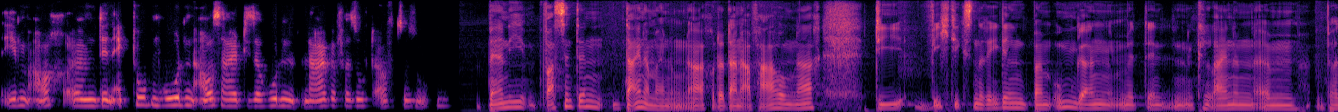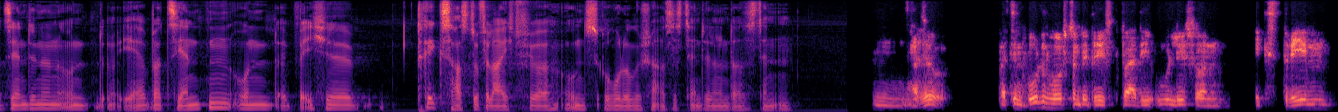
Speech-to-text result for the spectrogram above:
eben auch ähm, den Ektopenhoden außerhalb dieser Hodenlage versucht aufzusuchen. Bernie, was sind denn deiner Meinung nach oder deiner Erfahrung nach die wichtigsten Regeln beim Umgang mit den kleinen ähm, Patientinnen und eher Patienten und welche Tricks hast du vielleicht für uns urologische Assistentinnen und Assistenten? Hm, also, was den Hodenhochstand betrifft, war die Uli schon extrem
